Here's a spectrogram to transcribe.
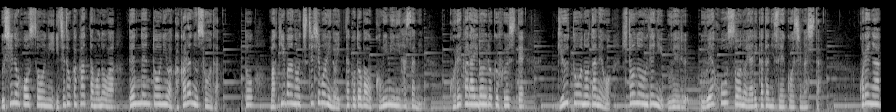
牛の放送に一度かかったものは天然痘にはかからぬそうだと牧場の乳搾りの言った言葉を小耳に挟みこれからいろいろ工夫して牛刀の種を人の腕に植える植え包装のやり方に成功しました。これが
